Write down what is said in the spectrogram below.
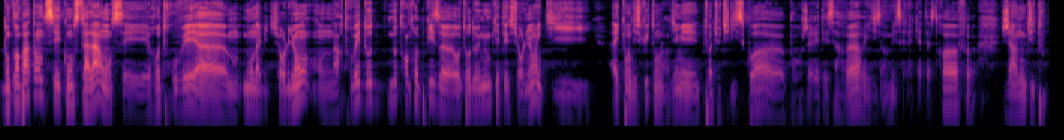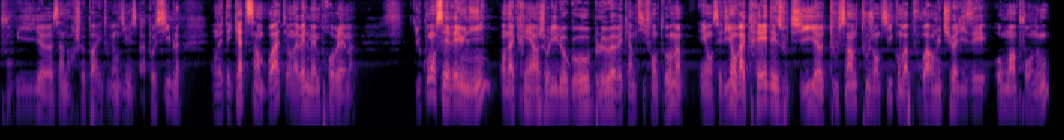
Donc en partant de ces constats-là, on s'est retrouvé, euh, nous on habite sur Lyon, on a retrouvé d'autres entreprises euh, autour de nous qui étaient sur Lyon et qui, avec qui on discute, on leur dit mais toi tu utilises quoi euh, pour gérer tes serveurs? Ils disent ah, mais c'est la catastrophe, j'ai un outil tout pourri, ça marche pas et tout. Et on dit mais c'est pas possible. On était 4-5 boîtes et on avait le même problème. Du coup on s'est réunis, on a créé un joli logo bleu avec un petit fantôme. Et on s'est dit on va créer des outils tout simples, tout gentils qu'on va pouvoir mutualiser au moins pour nous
